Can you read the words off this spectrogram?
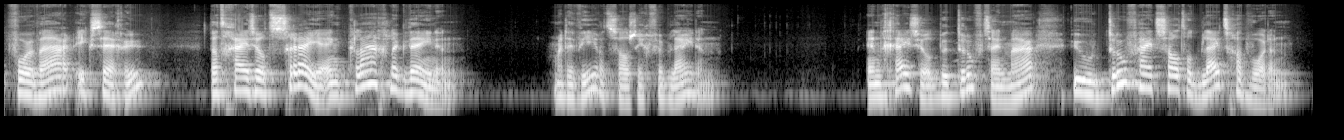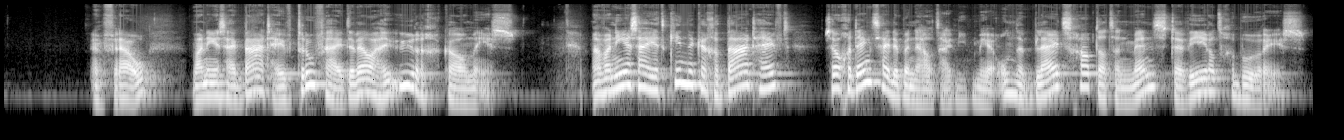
voorwaar, ik zeg u, dat gij zult schreien en klagelijk wenen, maar de wereld zal zich verblijden. En gij zult bedroefd zijn, maar uw droefheid zal tot blijdschap worden. Een vrouw, wanneer zij baard heeft, droefheid, terwijl hij uren gekomen is. Maar wanneer zij het kinderke gebaard heeft, zo gedenkt zij de benauwdheid niet meer om de blijdschap dat een mens ter wereld geboren is.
